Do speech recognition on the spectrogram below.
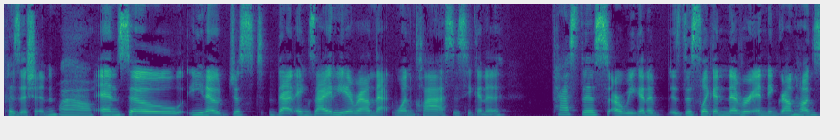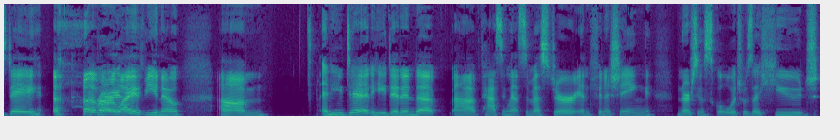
position. Wow. And so, you know, just that anxiety around that one class. Is he going to pass this? Are we going to, is this like a never ending Groundhog's Day of our life, you know? Um, and he did. He did end up uh, passing that semester and finishing nursing school, which was a huge,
